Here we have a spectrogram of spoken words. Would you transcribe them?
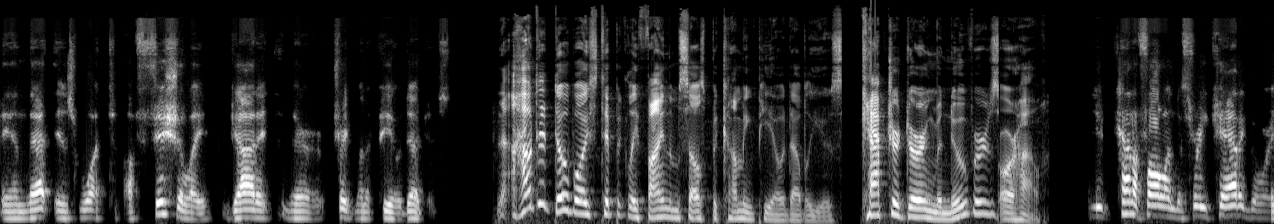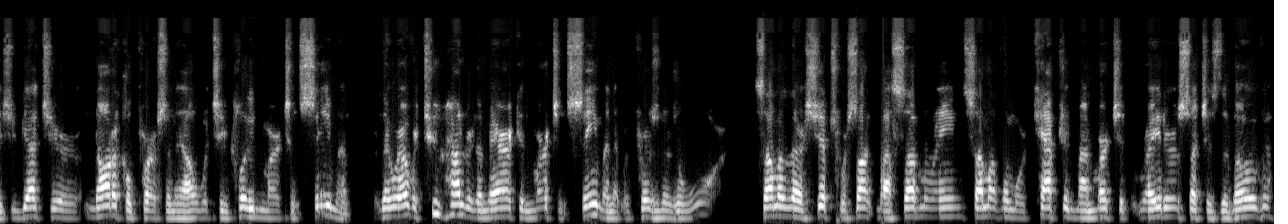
And that is what officially got it their treatment of POWs. Now, how did doughboys typically find themselves becoming POWs? Captured during maneuvers or how? You kind of fall into three categories. You've got your nautical personnel, which include merchant seamen. There were over 200 American merchant seamen that were prisoners of war. Some of their ships were sunk by submarines. Some of them were captured by merchant raiders, such as the Vova.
